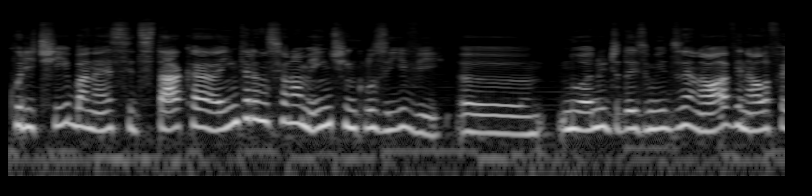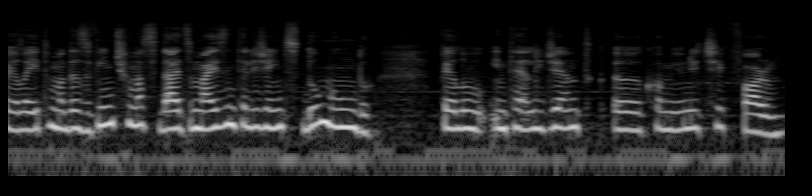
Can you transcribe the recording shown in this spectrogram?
Curitiba, né, se destaca internacionalmente, inclusive. Uh, no ano de 2019, né, ela foi eleita uma das 21 cidades mais inteligentes do mundo pelo Intelligent uh, Community Forum.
